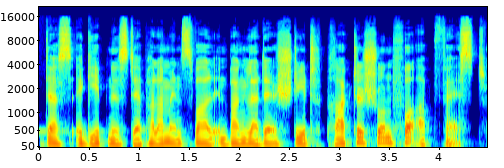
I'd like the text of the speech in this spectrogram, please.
Das Ergebnis der Parlamentswahl in Bangladesch steht praktisch schon vorab fest.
